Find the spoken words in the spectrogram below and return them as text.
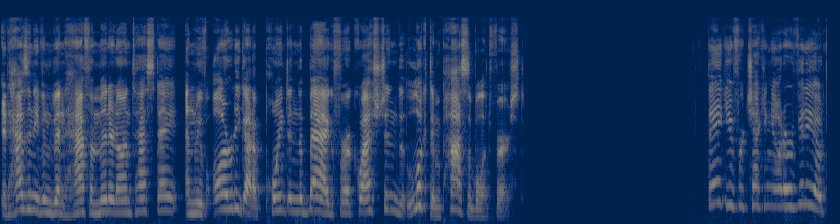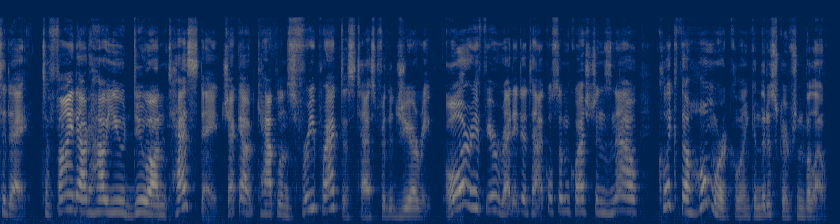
it hasn't even been half a minute on test day, and we've already got a point in the bag for a question that looked impossible at first. Thank you for checking out our video today. To find out how you do on test day, check out Kaplan's free practice test for the GRE. Or if you're ready to tackle some questions now, click the homework link in the description below.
